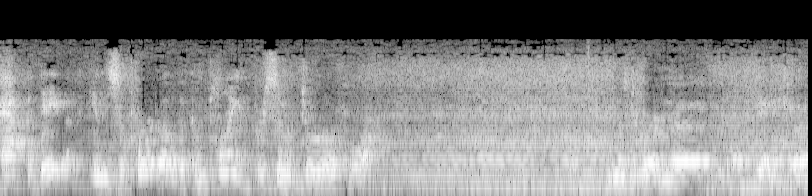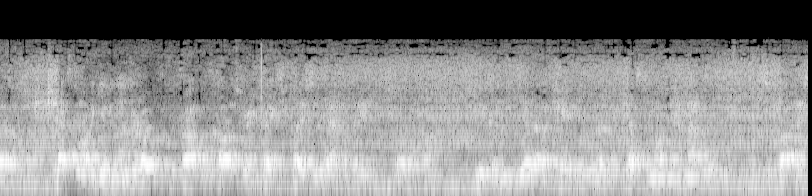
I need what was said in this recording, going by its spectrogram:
affidavit in support of the complaint pursuant to Rule 4. Mr. Gordon, uh, uh, testimony given under oath at the probable cause hearing takes place of the affidavit, so uh, you can get a tape of the testimony and that will suffice.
